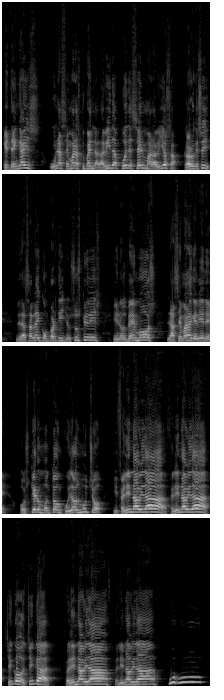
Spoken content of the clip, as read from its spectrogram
Que tengáis una semana estupenda, la vida puede ser maravillosa, claro que sí, le das al like, compartís, suscribís y nos vemos la semana que viene. Os quiero un montón, cuidaos mucho y ¡Feliz Navidad! ¡Feliz Navidad! Chicos, chicas, ¡Feliz Navidad! ¡Feliz Navidad! ¡Uh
